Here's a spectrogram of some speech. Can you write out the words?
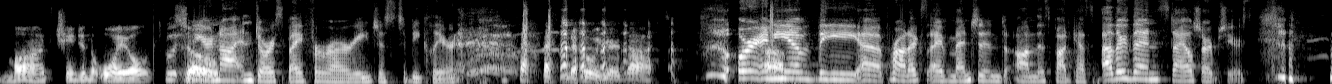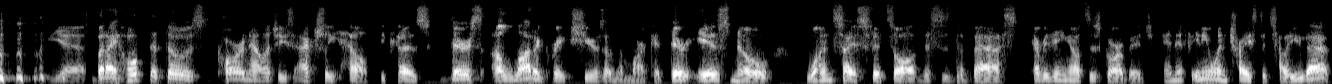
month, changing the oil. We, so, we are not endorsed by Ferrari, just to be clear. no, you're not. or any um, of the uh, products I've mentioned on this podcast, other than Style Sharp Shears. yeah, but I hope that those car analogies actually help because there's a lot of great shears on the market. There is no one size fits all. This is the best. Everything else is garbage. And if anyone tries to tell you that,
